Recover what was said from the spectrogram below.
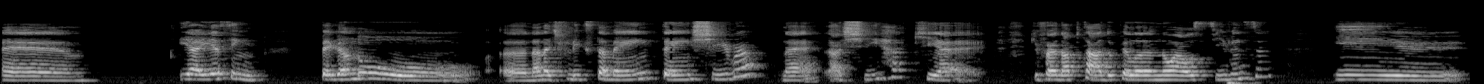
É, E aí, assim, pegando uh, na Netflix também tem Shira, né? A Shira, que é que foi adaptado pela Noelle Stevenson. E,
